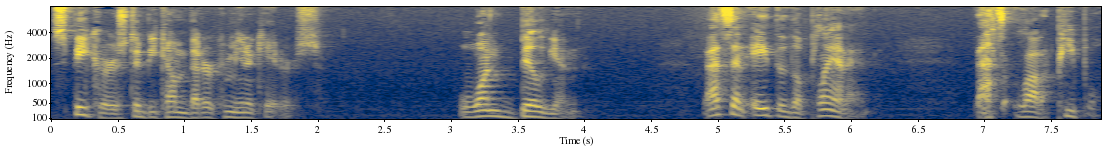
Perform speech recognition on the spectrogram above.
speakers to become better communicators. 1 billion. That's an eighth of the planet. That's a lot of people.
